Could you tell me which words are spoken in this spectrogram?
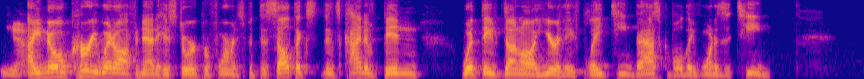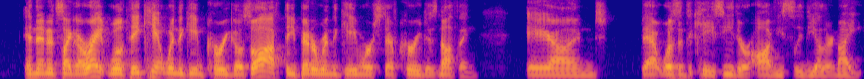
Yeah. I know Curry went off and had a historic performance, but the Celtics, that's kind of been what they've done all year. They've played team basketball, they've won as a team. And then it's like, all right, well, if they can't win the game, Curry goes off, they better win the game where Steph Curry does nothing. And that wasn't the case either, obviously, the other night.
